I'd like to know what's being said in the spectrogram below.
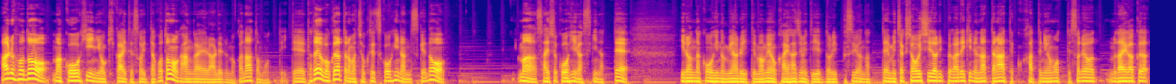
あるほど、まあ、コーヒーに置き換えてそういったことも考えられるのかなと思っていて、例えば僕だったらまあ直接コーヒーなんですけど、まあ最初コーヒーが好きになって、いろんなコーヒー飲み歩いて豆を買い始めて家でドリップするようになって、めちゃくちゃ美味しいドリップができるようになったなって勝手に思って、それを大学、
